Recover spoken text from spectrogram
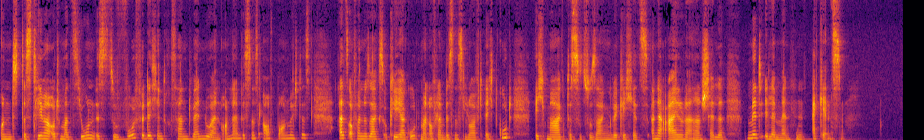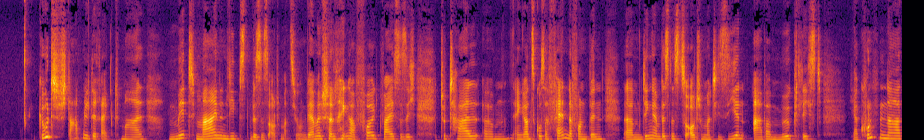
Und das Thema Automation ist sowohl für dich interessant, wenn du ein Online-Business aufbauen möchtest, als auch wenn du sagst, okay, ja gut, mein Offline-Business läuft echt gut. Ich mag das sozusagen wirklich jetzt an der einen oder anderen Stelle mit Elementen ergänzen. Gut, starten wir direkt mal mit meinen liebsten Business-Automationen. Wer mir schon länger folgt, weiß, dass ich total ähm, ein ganz großer Fan davon bin, ähm, Dinge im Business zu automatisieren, aber möglichst ja, kundennah,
